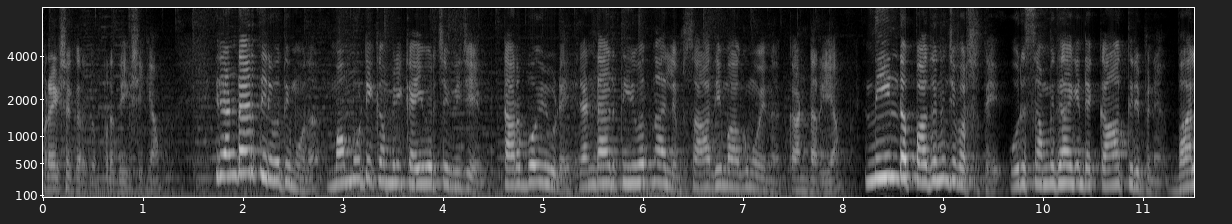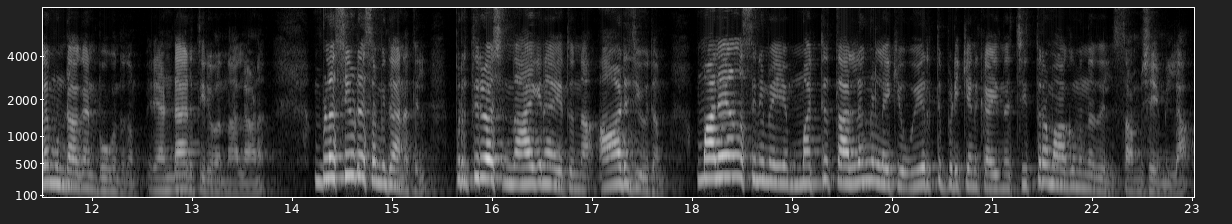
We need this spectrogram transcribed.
പ്രേക്ഷകർക്ക് പ്രതീക്ഷിക്കാം. രണ്ടായിരത്തി ഇരുപത്തി മൂന്ന് മമ്മൂട്ടി കമ്പനി കൈവരിച്ച വിജയം ടർബോയിലൂടെ രണ്ടായിരത്തി ഇരുപത്തിനാലിലും സാധ്യമാകുമോ എന്ന് കണ്ടറിയാം. നീണ്ട പതിനഞ്ച് വർഷത്തെ ഒരു സംവിധായകന്റെ കാത്തിരിപ്പിന് ഫലമുണ്ടാകാൻ പോകുന്നതും രണ്ടായിരത്തി ഇരുപത്തിനാലിലാണ് ബ്ലസ്സിയുടെ സംവിധാനത്തിൽ പൃഥ്വിരാജ് നായകനായി എത്തുന്ന ആടുജീവിതം മലയാള സിനിമയെ മറ്റ് തലങ്ങളിലേക്ക് ഉയർത്തിപ്പിടിക്കാൻ കഴിയുന്ന ചിത്രമാകുമെന്നതിൽ സംശയമില്ല.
